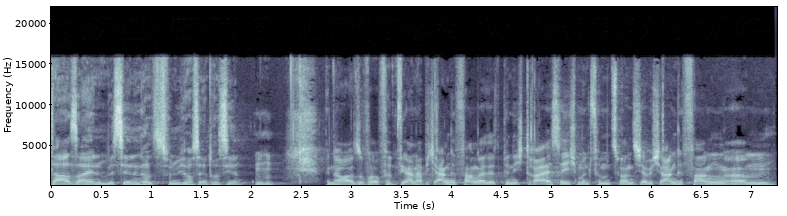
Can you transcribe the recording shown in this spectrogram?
Dasein ein bisschen. Das würde mich auch sehr interessieren. Mhm. Genau, also vor fünf Jahren habe ich angefangen, also jetzt bin ich 30, mit 25 habe ich angefangen, ähm,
